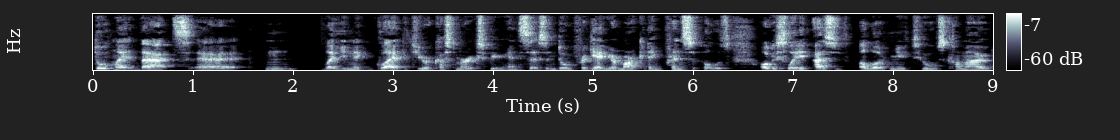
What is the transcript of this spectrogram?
don't let that uh, n- let you neglect your customer experiences and don't forget your marketing principles. Obviously, as a lot of new tools come out,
